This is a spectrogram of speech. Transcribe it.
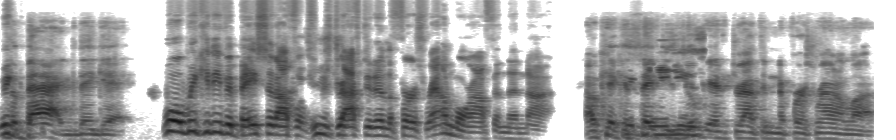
We- the bag they get. Well, we could even base it off of who's drafted in the first round more often than not. Okay, because safeties do get drafted in the first round a lot.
